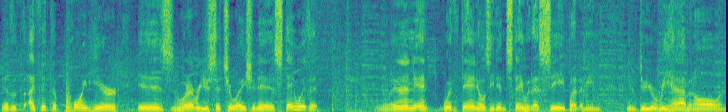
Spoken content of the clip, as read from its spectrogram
you know, the, I think the point here is whatever your situation is, stay with it. You know, and, and with Daniels, he didn't stay with SC, but I mean, you know, do your rehab and all, and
